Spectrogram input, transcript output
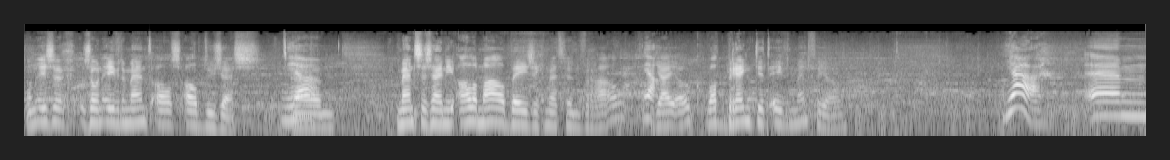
Dan is er zo'n evenement als Alpe d'Huez. Ja. Ehm, mensen zijn hier allemaal bezig met hun verhaal. Ja. Jij ook. Wat brengt dit evenement voor jou? Ja, ehm,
